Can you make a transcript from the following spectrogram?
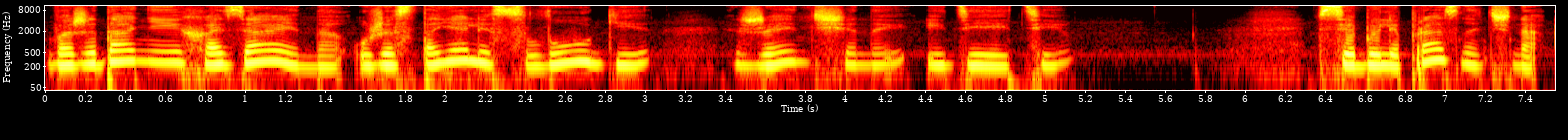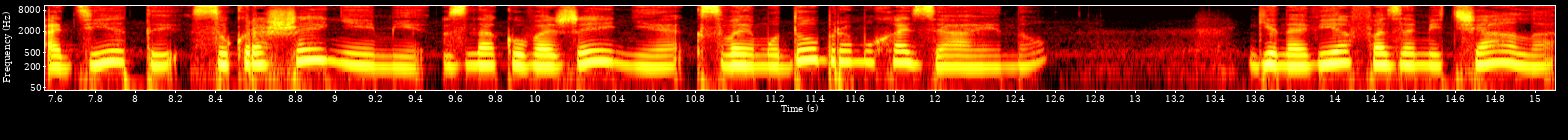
в ожидании хозяина уже стояли слуги, женщины и дети. Все были празднично одеты с украшениями в знак уважения к своему доброму хозяину. Геновефа замечала,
